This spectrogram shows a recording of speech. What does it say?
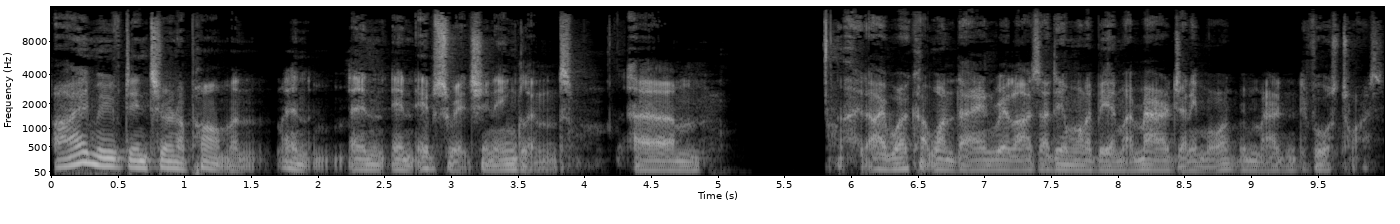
I moved into an apartment in, in, in Ipswich in England. Um, I, I, woke up one day and realized I didn't want to be in my marriage anymore. I've been married and divorced twice.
